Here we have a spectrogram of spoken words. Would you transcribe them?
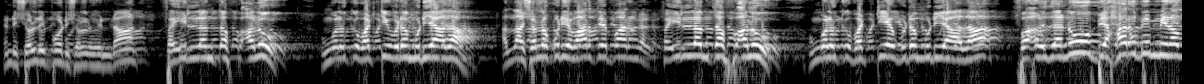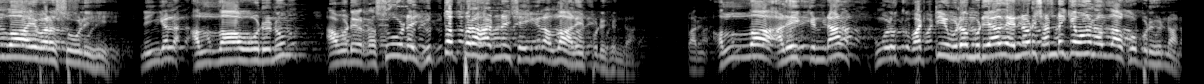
என்று சொல்லி போட்டு சொல்லுகின்றான் ஃபைல்லன் அலு. உங்களுக்கு வட்டி விட முடியாதா? அல்லாஹ் சொல்லக்கூடிய வார்த்தையை பாருங்கள். ஃபைல்லம் தஃஅலு. உங்களுக்கு வட்டியை விட முடியாதா? ஃபஅதனு பிஹர்பின் மினல்லாஹி வ ரசூலிஹி நீங்கள் அல்லாஹ்வோடனும் அவனுடைய ரசூலை யுத்த பிரகடனம் செய்யுங்கள் அல்லாஹ் அழைப்பிடுகின்றான். பாருங்க அல்லாஹ் அழைக்கின்றான் உங்களுக்கு வட்டியை விட முடியாத? என்னோட சண்டைக்கு வாங்க அல்லாஹ் கூப்பிடுகின்றான்.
